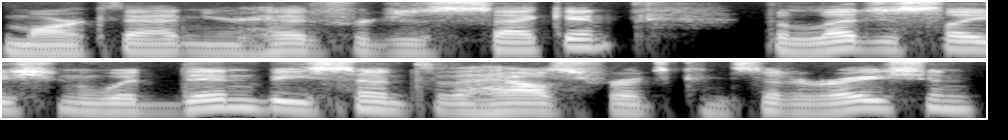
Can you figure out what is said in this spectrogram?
Mark that in your head for just a second. The legislation would then be sent to the House for its consideration.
